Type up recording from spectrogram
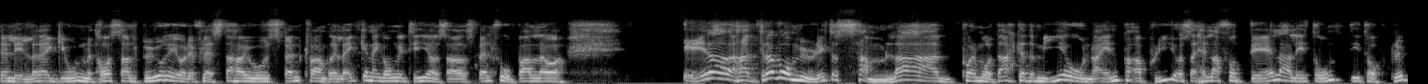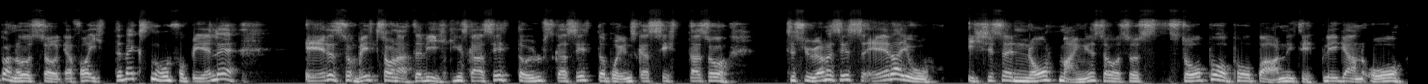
den lille regionen vi tross alt bor i, og de fleste har jo spent hverandre i leggen en gang i tida og har spilt fotball. og det, hadde det vært mulig å samle på en måte akademiet under en paraply og så heller fordele litt rundt i toppklubbene og sørge for etterveksten rundt forbi? Eller er det så blitt sånn at Viking skal ha sitt, og Ulf skal ha sitt, og Bryn skal ha sitt? Altså, til sjuende og sist er det jo ikke så enormt mange som, som står på, på banen i Tippeligaen og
